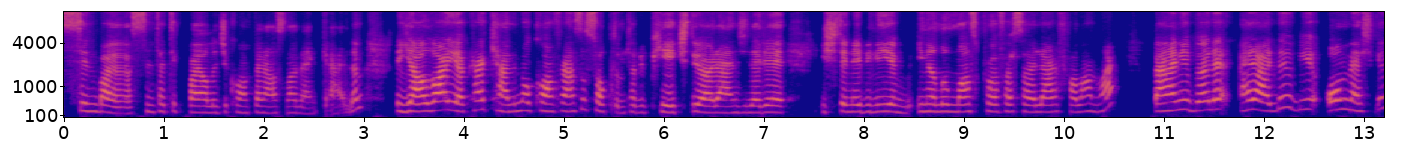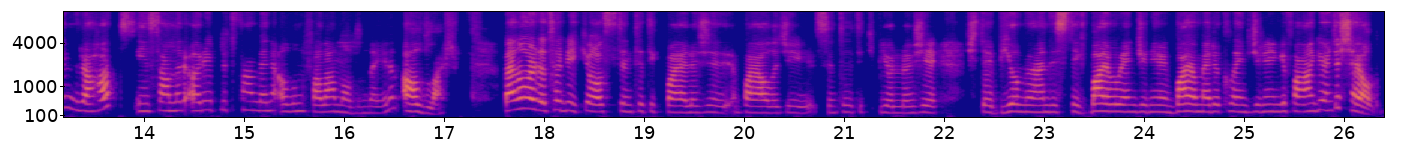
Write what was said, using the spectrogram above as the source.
Synbio, Sintetik Biyoloji konferansına denk geldim. Yalvar yakar kendimi o konferansa soktum. Tabii PhD öğrencileri, işte ne bileyim inanılmaz profesörler falan var. Ben hani böyle herhalde bir 15 gün rahat insanları arayıp lütfen beni alın falan modundaydım. Aldılar. Ben orada tabii ki o sintetik biyoloji, biyoloji, sintetik biyoloji, işte biyomühendislik, bioengineering, biomedical engineering falan görünce şey oldum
